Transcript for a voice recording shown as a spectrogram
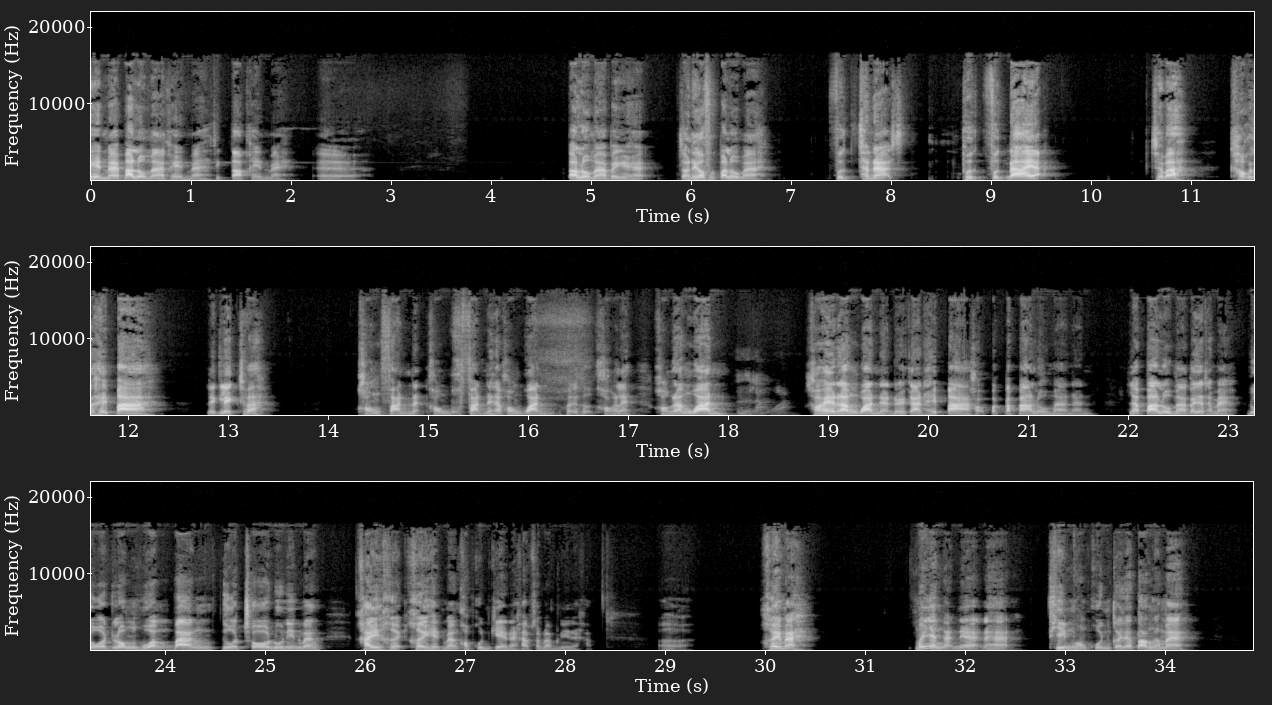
ยเห็นไหมปลาโลมาเคยเห็นไหมทิกตอกเคยเห็นไหมเออปลาโลมาเป็นไงฮะ ตอนนี้ก็ฝึกปลาโลมา ฝึกชนะฝึกฝึกได้อะใช่ป่ะเขาก็จะให้ปลาเล็ก ๆ ใช่ป่ะของฝันนะของฝันนะครับของขวัญของอะไร ของรางวัลเออรางวัลเขาให้รางวัลเนี่ยโดยการให้ปลาเขากับปลาโลมานั้น แล้วปลาโลมาก็จะทำไมโดดลงห่วงบ้างโดดโชว์นู่นนี่บ้างใครเคยเคยเห็นบ้างขอบคุณเกณฑ์นะครับสำหรับนี่นะครับ เออ เคยไหมไม่อย่างนั้นเนี่ยนะฮะทีมของคุณก็จะต้องทำไม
